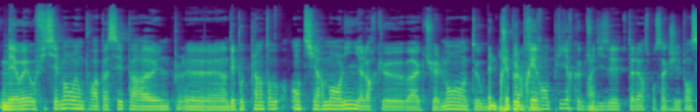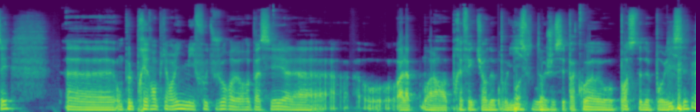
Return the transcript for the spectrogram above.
Mais ouais, officiellement, ouais, on pourra passer par euh, une, euh, un dépôt de plainte en- entièrement en ligne, alors que bah, actuellement, Une tu peux le pré-remplir, comme tu disais tout à l'heure, c'est pour ça que j'y ai pensé. Euh, on peut le pré-remplir en ligne, mais il faut toujours euh, repasser à la, au- à la, voilà, préfecture de police ou euh, je sais pas quoi, au poste de police. je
